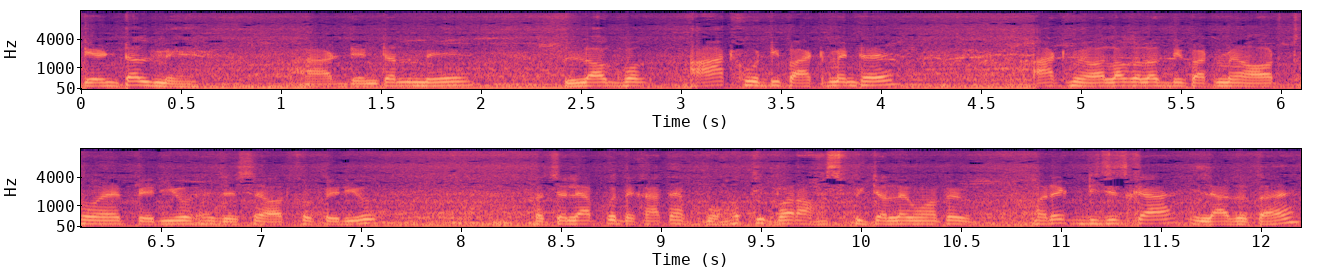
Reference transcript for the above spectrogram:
डेंटल में है। डेंटल में लगभग आठ गो डिपार्टमेंट है। आठ में अलग अलग डिपार्टमेंट ऑर्थो है पेरियो है, जैसे ऑर्थो पेरियो तो चलिए आपको दिखाते हैं, बहुत ही बड़ा हॉस्पिटल है, वहाँ पे हर एक डिज़ीज़ का इलाज होता है।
